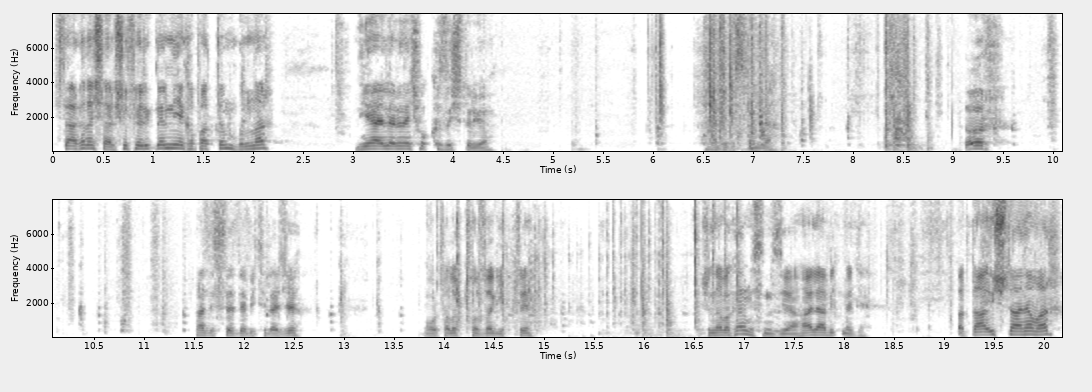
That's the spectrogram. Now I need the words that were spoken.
İşte arkadaşlar şu ferikleri niye kapattım? Bunlar diğerlerine çok kızıştırıyor. Hadi bismillah. Dur. Hadi size de bit ilacı. Ortalık toza gitti. Şuna bakar mısınız ya? Hala bitmedi. Bak daha 3 tane var.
